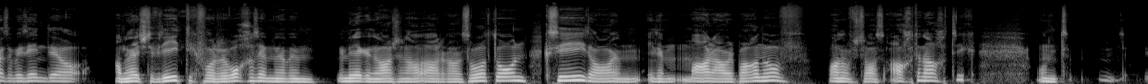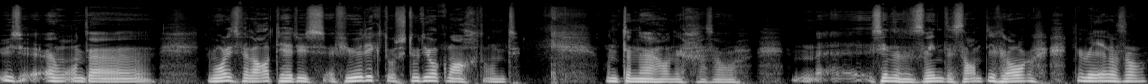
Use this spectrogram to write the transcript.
Also, wir sind ja am letzten Freitag vor einer Woche sind wir beim, beim Regionaljournal Aargau Solothurn da im, in dem Aargauer Bahnhof, Bahnhofstrasse 88. Und, uns, äh, und äh, der Moritz Velati hat uns eine Führung durchs Studio gemacht und und dann äh, habe ich also, sind also so interessante Fragen bei mir also,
